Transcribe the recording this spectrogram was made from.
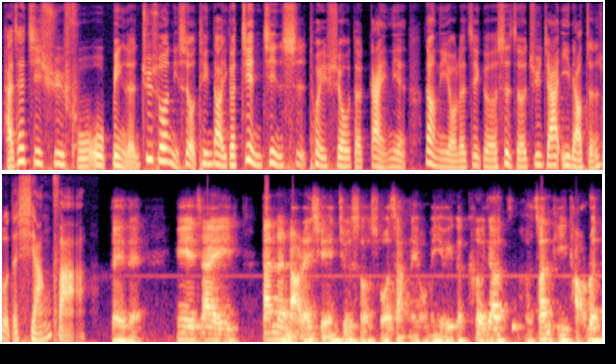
还在继续服务病人。据说你是有听到一个渐进式退休的概念，让你有了这个世泽居家医疗诊所的想法。对对，因为在担任老人学研究所所长呢，我们有一个课叫专题讨论。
